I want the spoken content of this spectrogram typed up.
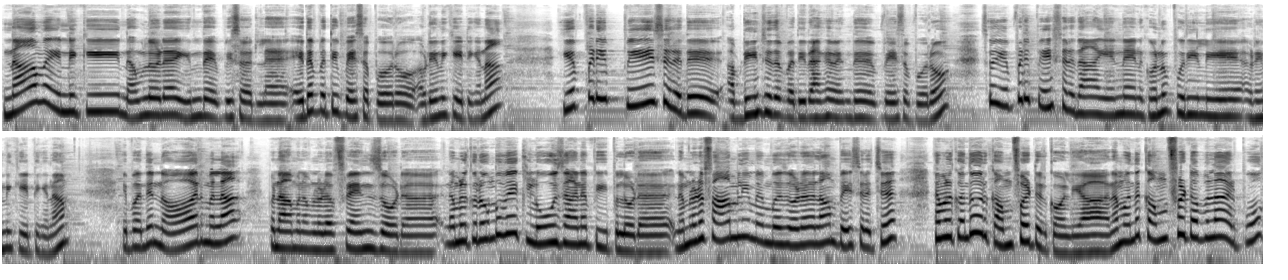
நாம் இன்றைக்கி நம்மளோட இந்த எபிசோடில் எதை பற்றி பேச போகிறோம் அப்படின்னு கேட்டிங்கன்னா எப்படி பேசுகிறது அப்படின்றத பற்றி தாங்க வந்து பேச போகிறோம் ஸோ எப்படி பேசுகிறதா என்ன எனக்கு ஒன்றும் புரியலையே அப்படின்னு கேட்டிங்கன்னா இப்போ வந்து நார்மலாக இப்போ நாம் நம்மளோட ஃப்ரெண்ட்ஸோட நம்மளுக்கு ரொம்பவே க்ளோஸான பீப்புளோட நம்மளோட ஃபேமிலி மெம்பர்ஸோடலாம் பேசுகிறச்சு நம்மளுக்கு வந்து ஒரு கம்ஃபர்ட் இருக்கும் இல்லையா? நம்ம வந்து கம்ஃபர்டபுளாக இருப்போம்.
